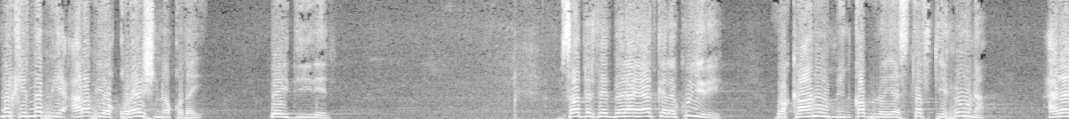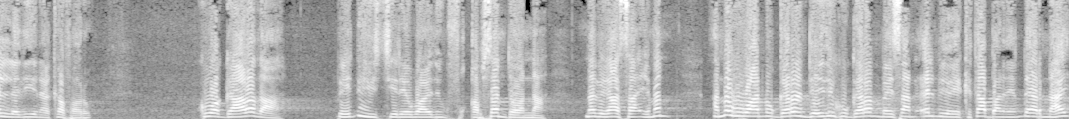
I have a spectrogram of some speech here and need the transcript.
markii nabigii carab iyo quraysh noqday bay diideen. Saa darteed ba ilahay aad kale ku yidhi wa min qablu yastaftixuuna cala aladiina kafaruu. Kuwa gaalada ah bay dhihi jireen waa idinku qabsan doonaa nabigaasaa iman. Annagu waanu garan dee idinku garan maysaan cilmiga iyo kitaab baan idin dheernahay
